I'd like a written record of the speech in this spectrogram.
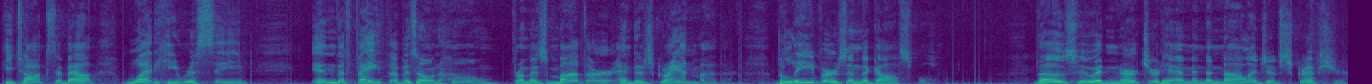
He talks about what he received in the faith of his own home from his mother and his grandmother believers in the gospel, those who had nurtured him in the knowledge of Scripture,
